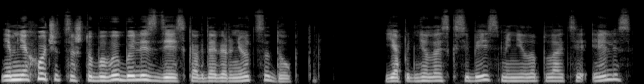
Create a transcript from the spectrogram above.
и мне хочется, чтобы вы были здесь, когда вернется доктор. Я поднялась к себе и сменила платье Элис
